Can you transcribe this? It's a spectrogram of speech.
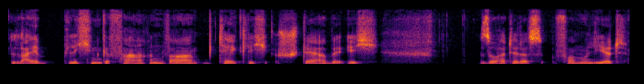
leiblichen Gefahren war. Täglich sterbe ich. So hat er das formuliert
